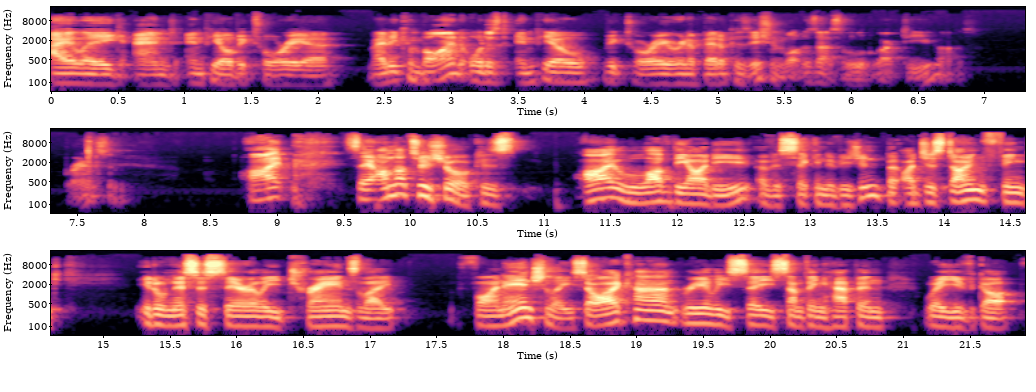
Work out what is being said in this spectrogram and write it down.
A League and NPL Victoria maybe combined, or just NPL Victoria in a better position? What does that sort of look like to you guys? Branson. I see. I'm not too sure because I love the idea of a second division, but I just don't think it'll necessarily translate financially. So I can't really see something happen where you've got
